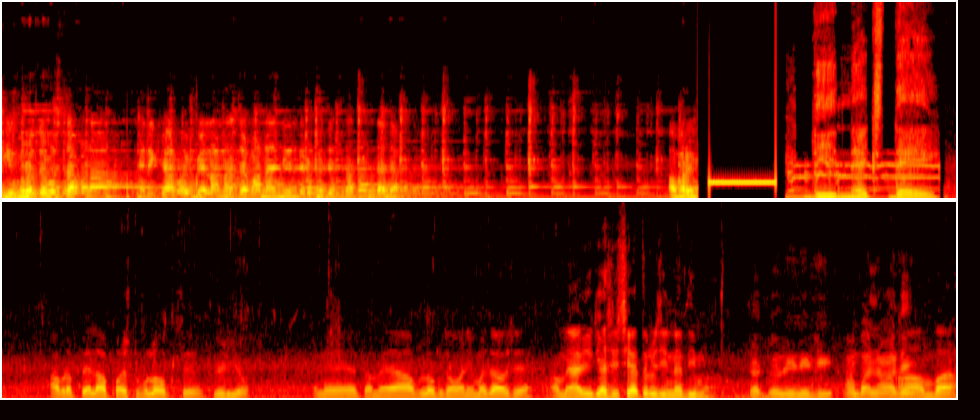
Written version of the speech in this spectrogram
એ વૃદ્ધ અવસ્થા વાળા એને ખ્યાલ હોય, પેલાના જમાનાની અંદર ભજન થતા ને દાદા? અમારે the નેક્સ્ટ ડે આપણો પહેલા ફર્સ્ટ વ્લોગ છે વીડિયો અને તમે આ વ્લોગ જોવાની મજા આવશે. અમે આવી ગયા છીએ શેત્રુજી નદીમાં. શેત્રુજી નદી આંબાના હારે આંબા.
